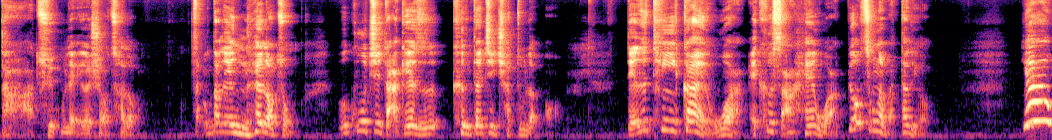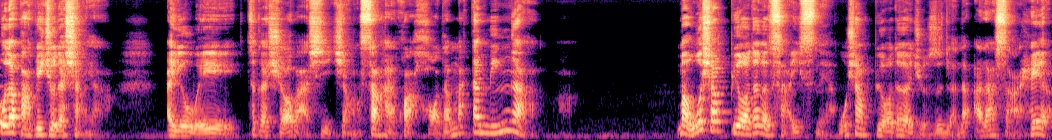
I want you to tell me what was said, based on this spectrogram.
大窜过来一个小赤佬，长得来五海六中，我估计大概是肯德基吃多了哦。但是听伊讲闲话啊，一口上海话标准了勿得了。呀，我辣旁边就辣想呀，哎呦喂，这个小把戏讲上海话好的没得命啊！啊，么我想表达的是啥意思呢？我想表达的就是辣辣阿拉上海啊，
